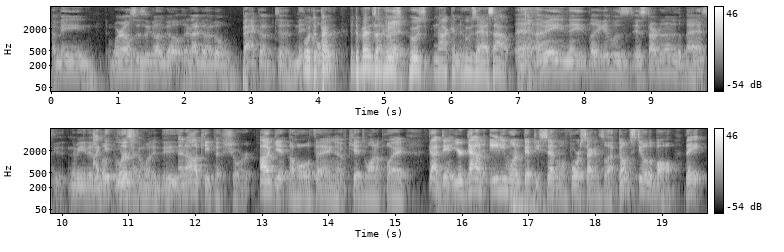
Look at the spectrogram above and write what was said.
I mean, where else is it gonna go? They're not gonna go back up to mid Well, it, depend, it depends on who's Good. who's knocking whose ass out. Yeah, I mean, they like it was. It started under the basket. I mean, it I looked get- worse listen, than what it did. And I'll keep this short. I get the whole thing of kids want to play. God damn, you're down 81-57 with four seconds left. Don't steal the ball. They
